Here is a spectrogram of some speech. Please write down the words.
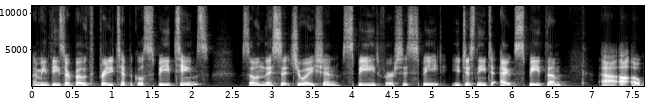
I mean, these are both pretty typical speed teams. So in this situation, speed versus speed, you just need to outspeed them. Uh oh.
